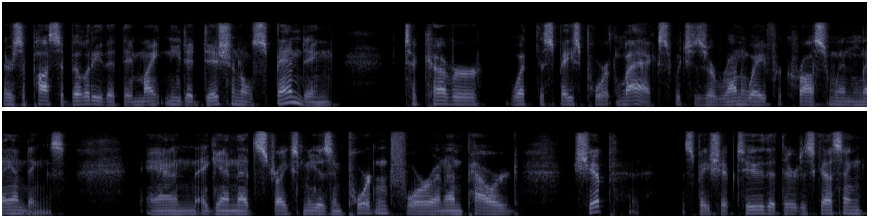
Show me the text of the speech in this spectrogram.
there's a possibility that they might need additional spending to cover what the spaceport lacks, which is a runway for crosswind landings. And again, that strikes me as important for an unpowered ship, Spaceship Two that they're discussing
